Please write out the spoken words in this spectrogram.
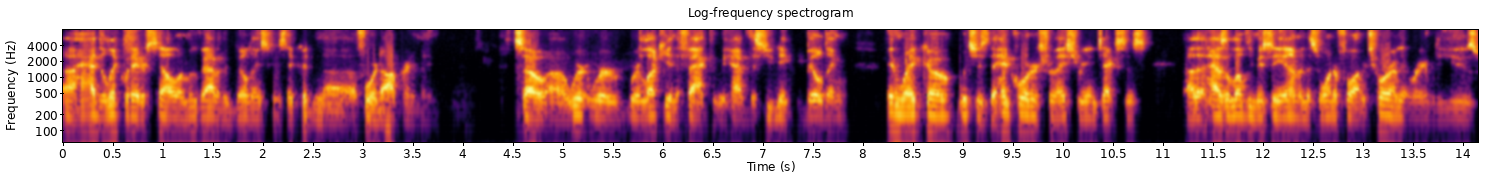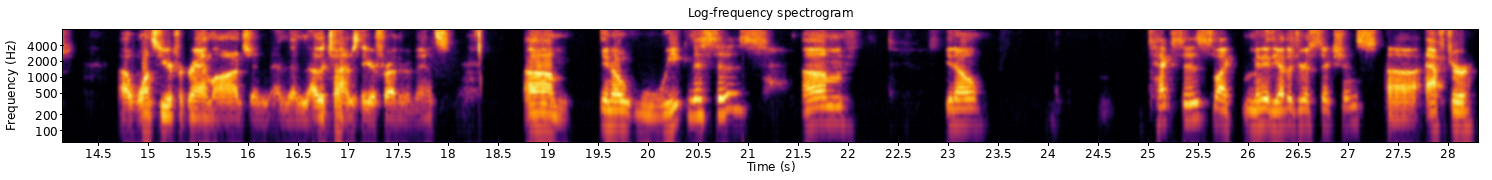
uh, had to liquidate or sell or move out of their buildings because they couldn't uh, afford to operate them anymore. So we're, we're, we're lucky in the fact that we have this unique building in Waco, which is the headquarters for Masonry in Texas, that has a lovely museum and this wonderful auditorium that we're able to use uh, once a year for Grand Lodge and, and then other times of the year for other events. Um, you know, weaknesses, um, you know, Texas, like many of the other jurisdictions, uh, after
